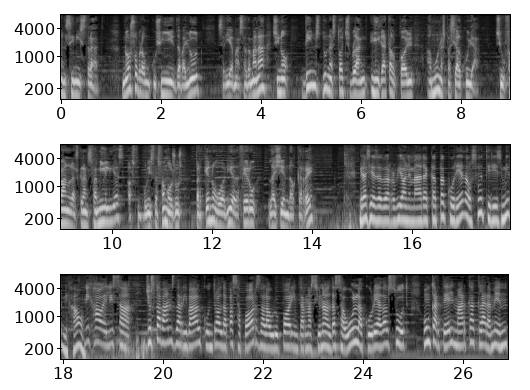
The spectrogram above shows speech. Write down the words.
ensinistrat. No sobre un coixí de vellut, seria massa demanar, sinó dins d'un estoig blanc lligat al coll amb un especial collar. Si ho fan les grans famílies, els futbolistes famosos, per què no ho hauria de fer-ho la gent del carrer? Gràcies, Eduard Rubió. Anem ara cap a Corea del Sud. Irismir, ni hao. Ni hao, Elisa. Just abans d'arribar al control de passaports a l'aeroport internacional de Seul, a Corea del Sud, un cartell marca clarament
